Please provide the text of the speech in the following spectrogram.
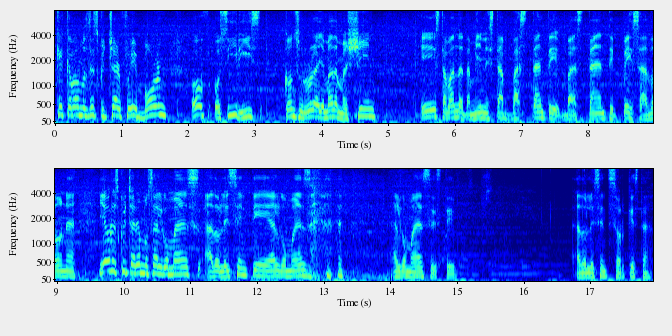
Que acabamos de escuchar fue Born of Osiris con su rola llamada Machine. Esta banda también está bastante, bastante pesadona. Y ahora escucharemos algo más adolescente, algo más. algo más, este. adolescentes orquesta,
